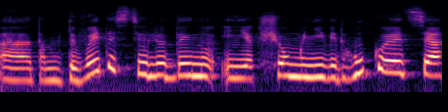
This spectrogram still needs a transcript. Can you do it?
е, там дивитись цю людину, і якщо мені відгукується,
